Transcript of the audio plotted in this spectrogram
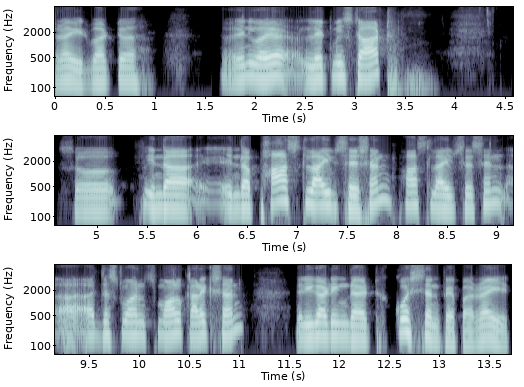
Right, but uh, anyway, let me start. So in the in the past live session, past live session, uh, just one small correction regarding that question paper, right?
